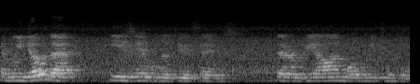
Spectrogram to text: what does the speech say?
and we know that He is able to do things that are beyond what we can do.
